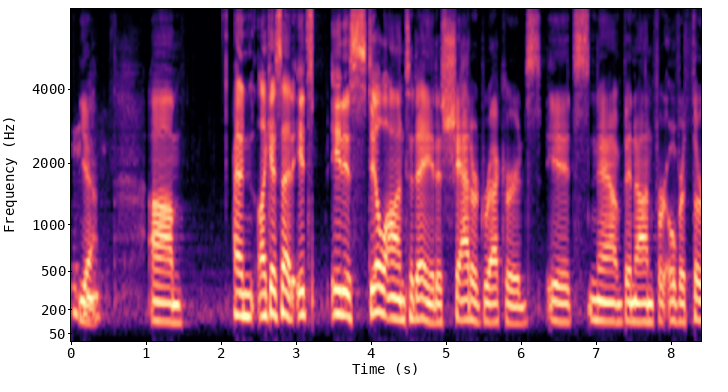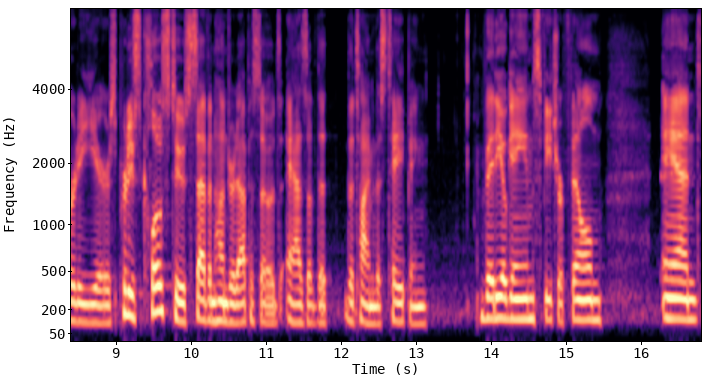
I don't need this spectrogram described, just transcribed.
Yeah. Um, and like I said, it's it is still on today. It has shattered records. It's now been on for over 30 years, produced close to 700 episodes as of the, the time of this taping. Video games, feature film, and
